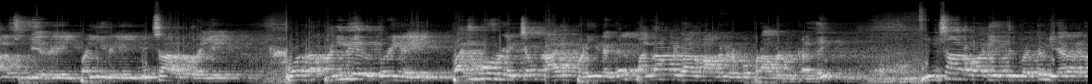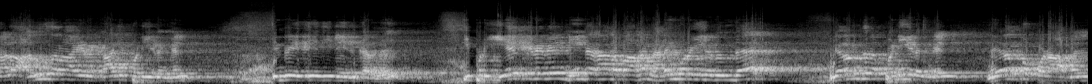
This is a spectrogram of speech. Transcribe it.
ஆசிரியர்களில் பள்ளிகளில் மின்சாரத்துறையில் போன்ற பல்வேறு துறைகளில் பதிமூணு லட்சம் காலி பணியிடங்கள் பல்லாண்டு காலமாக நிரப்பப்படாமல் இருக்கிறது. மின்சார வாரியத்தில் மட்டும் ஏறத்தாழ அறுபதாயிரம் காலி பணியிடங்கள் இன்றைய தேதியிலே இருக்கிறது. இப்படி ஏற்கனவே நீண்ட காலமாக நடைமுறையில் இருந்த நிரந்தர பணியிடங்கள் நிரப்பப்படாமல்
